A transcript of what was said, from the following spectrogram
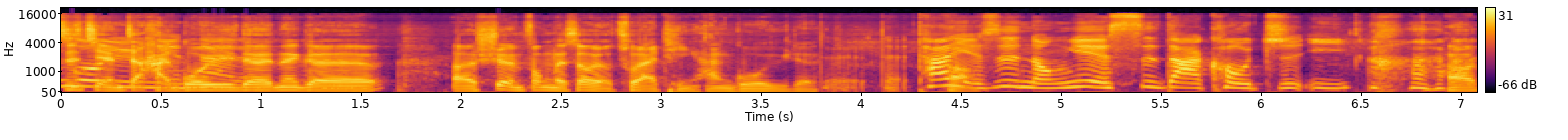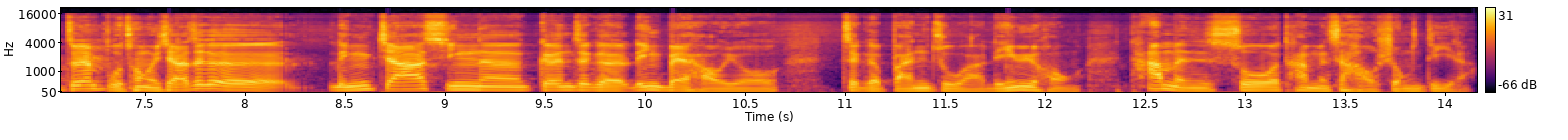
之前在韩国瑜的那个呃旋风的时候有出来挺韩国瑜的，对对，他也是农业四大寇之一。好，这边补充一下，这个林嘉欣呢，跟这个林北好友这个版主啊林玉红，他们说他们是好兄弟啊，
